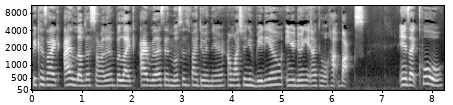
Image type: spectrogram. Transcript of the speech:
because like I love the sauna, but like I realize that most of the stuff I do in there, I'm watching a video and you're doing it in like a little hot box, and it's like cool,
